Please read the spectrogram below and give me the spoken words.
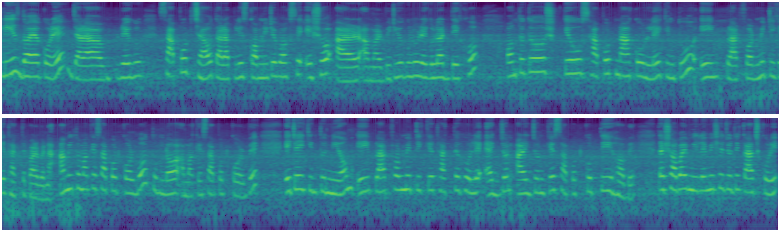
প্লিজ দয়া করে যারা রেগু সাপোর্ট চাও, তারা প্লিজ কমিউনিটি বক্সে এসো, আর আমার ভিডিওগুলো রেগুলার দেখো। অন্তত কেউ সাপোর্ট না করলে কিন্তু এই প্ল্যাটফর্মে টিকে থাকতে পারবে না। আমি তোমাকে সাপোর্ট করব, তোমরাও আমাকে সাপোর্ট করবে। এটাই কিন্তু নিয়ম। এই প্ল্যাটফর্মে টিকে থাকতে হলে একজন আরেকজনকে সাপোর্ট করতেই হবে। তাই সবাই মিলেমিশে যদি কাজ করি,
